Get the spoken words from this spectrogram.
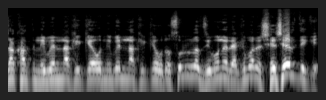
জাকাত নেবেন নাকি কেউ, নেবেন নাকি কেউ? রসুল্লাহ জীবনের একেবারে শেষের দিকে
